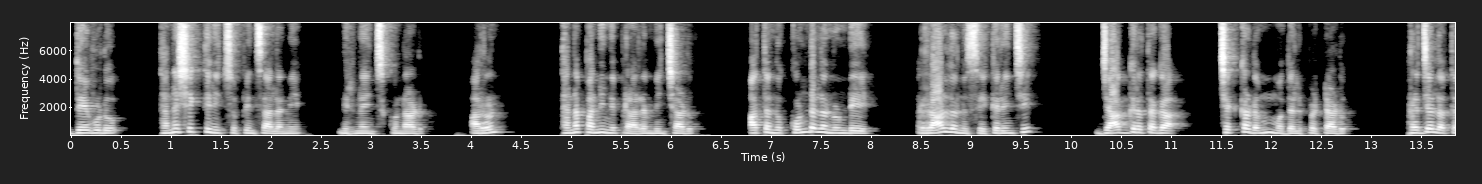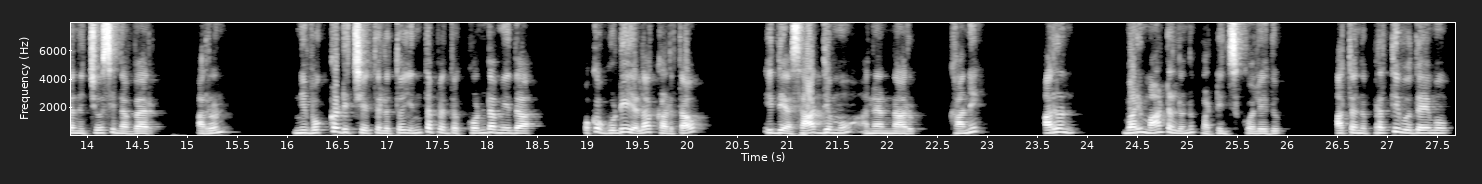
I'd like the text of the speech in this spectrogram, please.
దేవుడు తన శక్తిని చూపించాలని నిర్ణయించుకున్నాడు. అరుణ్ తన పనిని ప్రారంభించాడు. అతను కొండల నుండి రాళ్ళను సేకరించి జాగ్రత్తగా చెక్కడం మొదలుపెట్టాడు. ప్రజలు అతన్ని చూసి నవ్వారు. అరుణ్ నీవొక్కడి చేతులతో ఇంత పెద్ద కొండ మీద ఒక గుడి ఎలా కడతావు? ఇది అసాధ్యము అని అన్నారు. కానీ అరుణ్ వారి మాటలను పట్టించుకోలేదు. అతను ప్రతి ఉదయము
